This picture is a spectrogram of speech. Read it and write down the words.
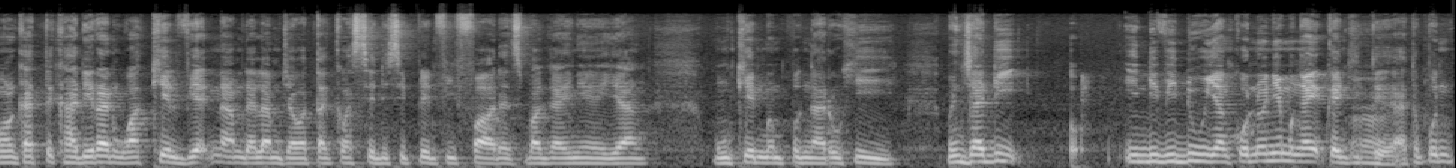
orang kata kehadiran wakil Vietnam dalam jawatan kuasa disiplin FIFA dan sebagainya yang mungkin mempengaruhi menjadi individu yang kononnya mengaitkan kita ataupun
